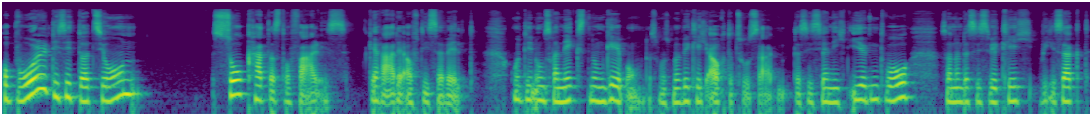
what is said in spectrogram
obwohl die Situation so katastrophal ist gerade auf dieser Welt und in unserer nächsten Umgebung. Das muss man wirklich auch dazu sagen. Das ist ja nicht irgendwo, sondern das ist wirklich, wie gesagt,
